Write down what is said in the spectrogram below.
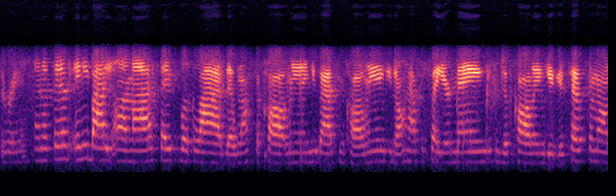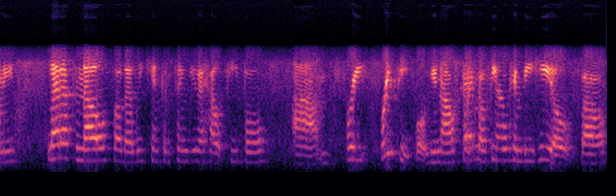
three. And if there's anybody on my Facebook Live that wants to call in, you guys can call in. You don't have to say your name. You can just call in, give your testimony. Let us know so that we can continue to help people, um, free free people, you know, so, so people can be healed. So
